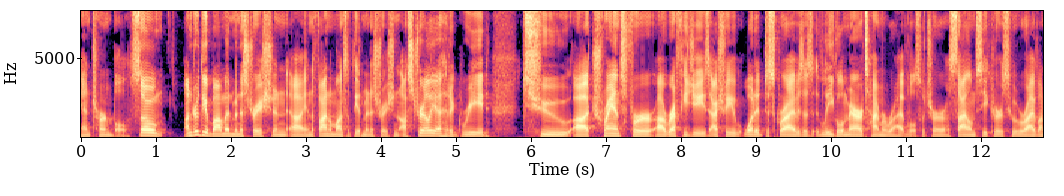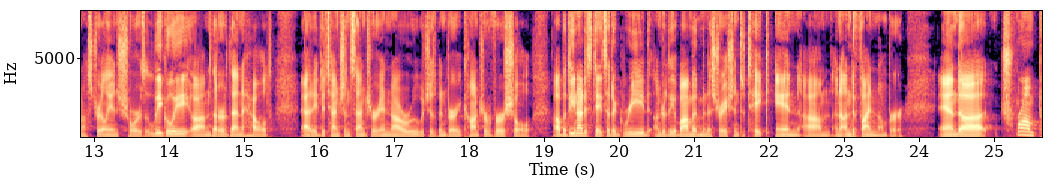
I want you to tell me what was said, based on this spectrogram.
and Turnbull. So under the Obama administration, uh, in the final months of the administration, Australia had agreed to uh, transfer uh, refugees, actually, what it describes as illegal maritime arrivals, which are asylum seekers who arrive on Australian shores illegally um, that are then held at a detention center in Nauru, which has been very controversial. Uh, but the United States had agreed under the Obama administration to take in um, an undefined number. And uh, Trump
